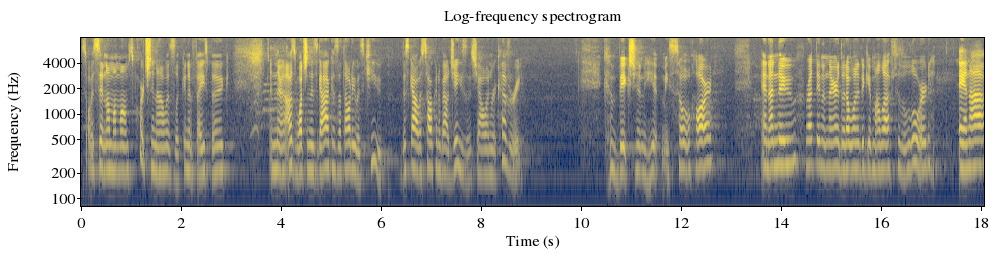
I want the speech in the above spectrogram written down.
So I was sitting on my mom's porch and I was looking at Facebook. And there, I was watching this guy because I thought he was cute. This guy was talking about Jesus, y'all, in recovery conviction hit me so hard. And I knew right then and there that I wanted to give my life to the Lord. And I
